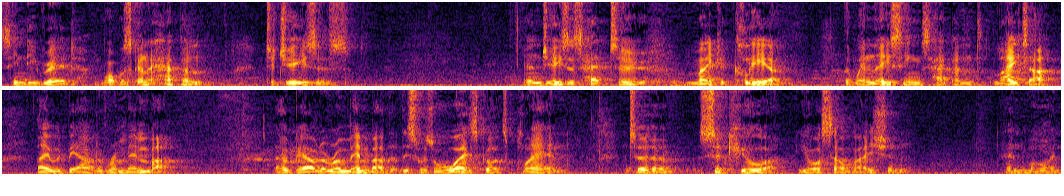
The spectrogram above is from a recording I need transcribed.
Cindy read what was going to happen to Jesus. And Jesus had to make it clear that when these things happened later, they would be able to remember. They would be able to remember that this was always God's plan to secure your salvation and mine.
